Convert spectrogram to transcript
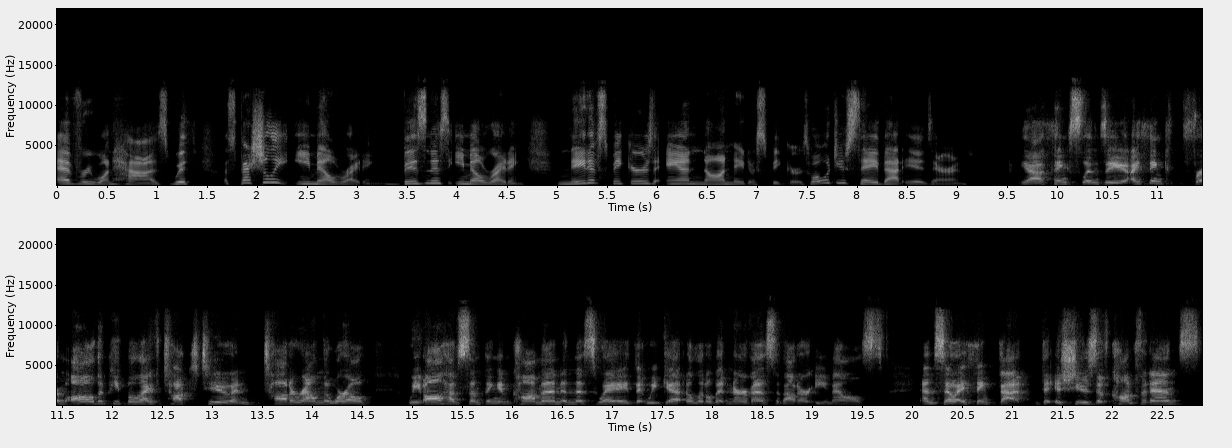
everyone has with especially email writing, business email writing, native speakers and non native speakers? What would you say that is, Erin? Yeah, thanks, Lindsay. I think from all the people I've talked to and taught around the world, we all have something in common in this way that we get a little bit nervous about our emails. And so I think that the issues of confidence,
